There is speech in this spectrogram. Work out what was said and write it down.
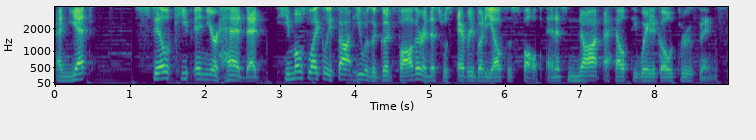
and yet still keep in your head that he most likely thought he was a good father and this was everybody else's fault. And it's not a healthy way to go through things.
